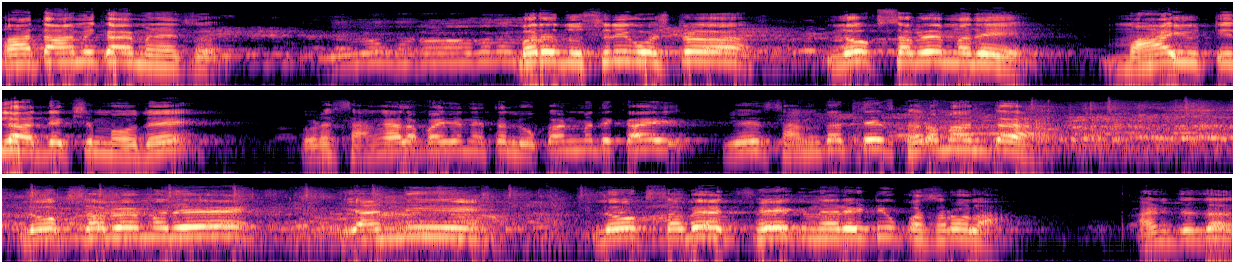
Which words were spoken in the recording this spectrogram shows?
मग आता आम्ही काय म्हणायचं? बरं दुसरी गोष्ट लोकसभेमध्ये महायुतीला अध्यक्ष महोदय थोडं सांगायला पाहिजे नाही तर लोकांमध्ये काय जे सांगतात तेच खरं मानतात. लोकसभेमध्ये यांनी लोकसभेत फेक नरेटिव्ह पसरवला. आणि त्याचा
